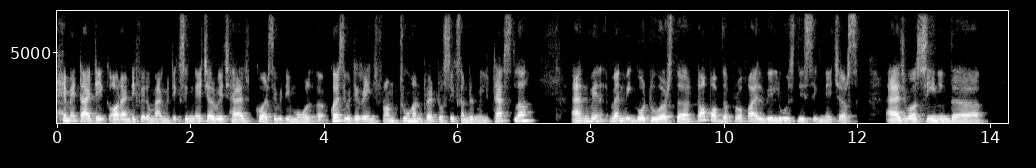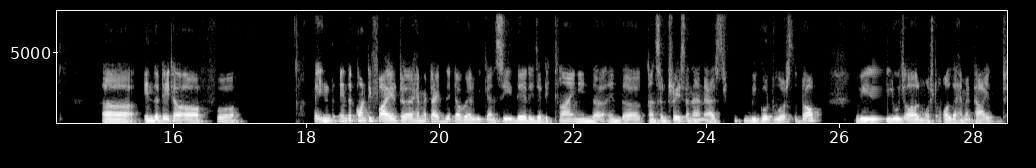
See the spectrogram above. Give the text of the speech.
hematitic or antiferromagnetic signature, which has coercivity more uh, coercivity range from 200 to 600 millitesla. And when, when we go towards the top of the profile, we lose these signatures, as was seen in the uh, in the data of uh, in in the quantified uh, hematite data, where we can see there is a decline in the in the concentration, and as we go towards the top, we lose almost all the hematite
